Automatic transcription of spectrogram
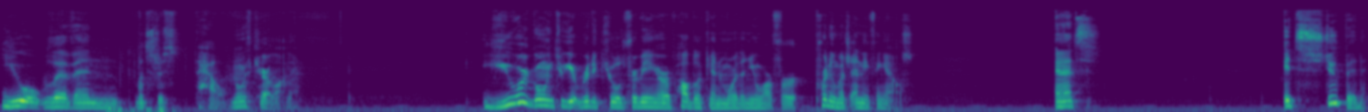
you live in let's just hell, North Carolina. You are going to get ridiculed for being a Republican more than you are for pretty much anything else. And that's it's stupid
